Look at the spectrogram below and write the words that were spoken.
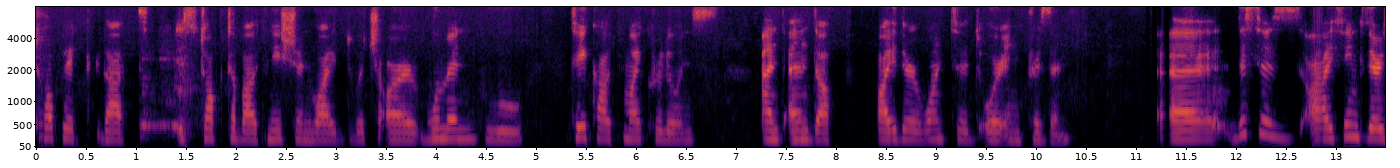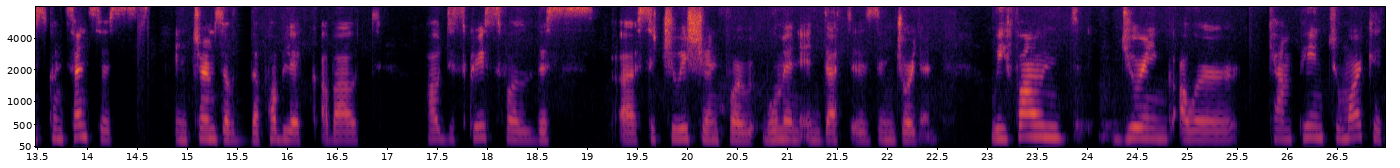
topic that is talked about nationwide, which are women who take out microloans and end up either wanted or in prison. Uh, this is, I think, there's consensus in terms of the public about how disgraceful this uh, situation for women in debt is in Jordan. We found during our campaign to market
